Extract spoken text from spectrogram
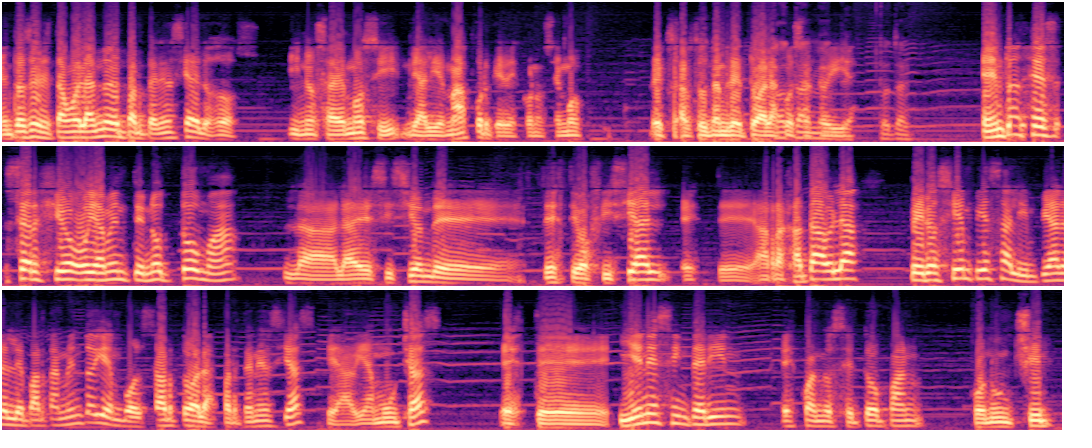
entonces estamos hablando de pertenencia de los dos, y no sabemos si de alguien más porque desconocemos absolutamente todas las cosas que había. Total. Entonces Sergio obviamente no toma la, decisión de, este oficial este, a rajatabla, pero sí empieza a limpiar el departamento y a embolsar todas las pertenencias, que había muchas, este, y en ese interín es cuando se topan con un chip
